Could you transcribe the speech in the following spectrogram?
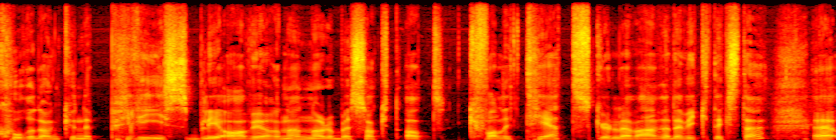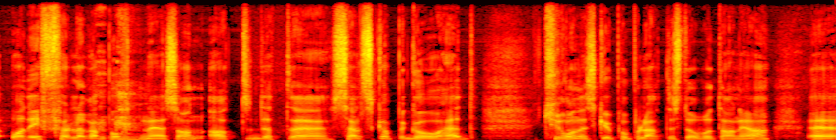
hvordan kunne pris bli avgjørende når det ble sagt at kvalitet skulle være det viktigste? Eh, og det ifølge rapporten er sånn at dette selskapet Go-Ahead kronisk upopulært i Storbritannia, eh,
